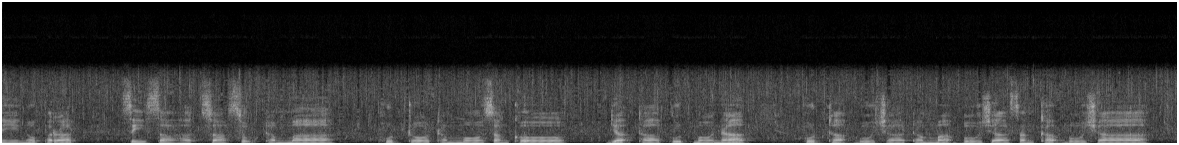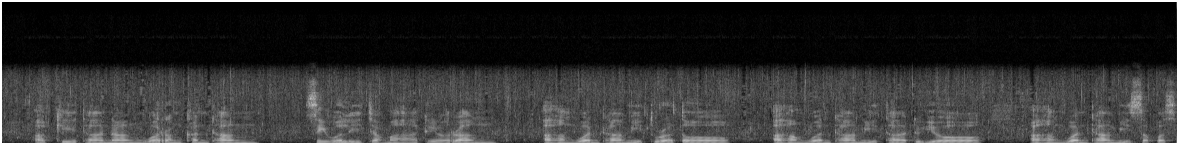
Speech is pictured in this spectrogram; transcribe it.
นีนพรัตน์สีสาหัสสสุธรรมา พุทโธธรรมโมสังโฆยะธาพุทโมนะ พุทธบูชาธรรมบูชาสังฆบูชาอัคคีทานังวรังคันทัง ศิวลีจะมหาเถรัง อหังวันทามิทุระโต อหังวันทามิทาตุโย อหังวันทามิสัพโส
